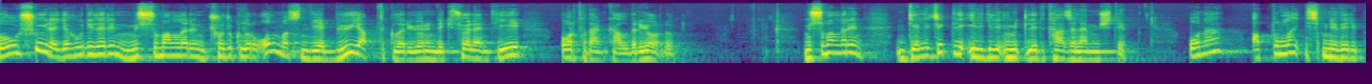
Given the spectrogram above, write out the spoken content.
Doğuşuyla Yahudilerin, Müslümanların çocukları olmasın diye büyü yaptıkları yönündeki söylentiyi ortadan kaldırıyordu. Müslümanların gelecekle ilgili ümitleri tazelenmişti. Ona Abdullah ismini verip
